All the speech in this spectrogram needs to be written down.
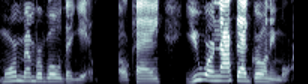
more memorable than you. Okay? You are not that girl anymore.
